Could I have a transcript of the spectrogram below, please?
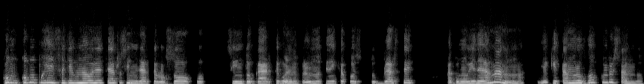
¿cómo, cómo puedes ensayar una obra de teatro sin mirarte a los ojos, sin tocarte? Bueno, pero uno tiene que acostumbrarse a cómo viene la mano nomás. Y aquí estamos los dos conversando,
